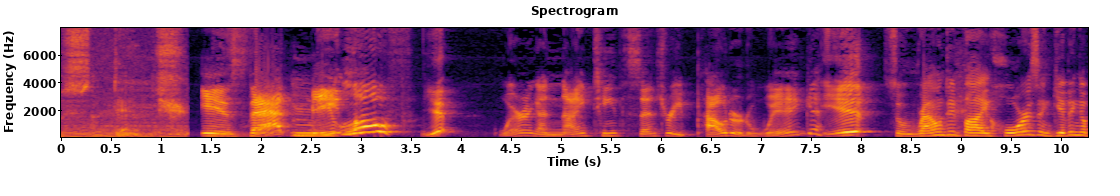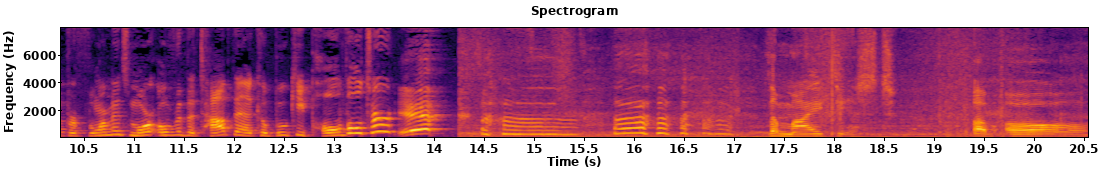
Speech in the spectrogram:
stench? Is that Meatloaf? Yep. Wearing a 19th century powdered wig? Yep. Surrounded by whores and giving a performance more over the top than a kabuki pole vaulter? Yep. the mightiest of all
